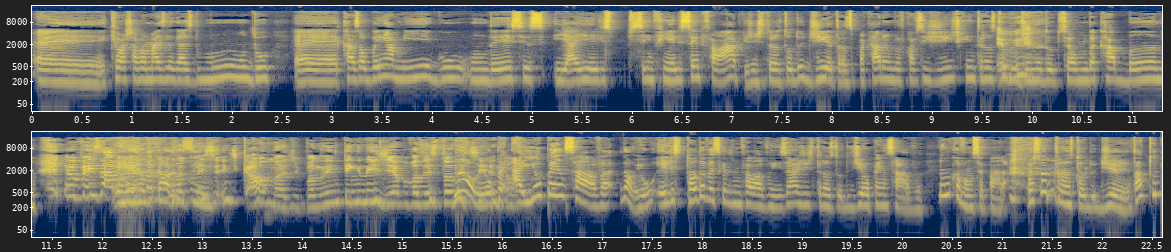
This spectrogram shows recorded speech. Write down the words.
É, que eu achava mais legais do mundo. É, casal bem amigo, um desses. E aí eles, enfim, eles sempre falam, ah, porque a gente transa todo dia, transa pra caramba. Eu ficava assim, gente, quem transa Eu todo vi- dia, meu Deus do céu, o mundo acabando. Eu pensava Eu nessa ficava coisa, eu falei, assim. gente, calma, tipo, eu não tenho energia pra fazer isso todo Não, dia. eu, não. aí eu pensava, não, eu, eles, toda vez que eles me falavam isso, ah, a gente transa todo dia, eu pensava, nunca vão separar. A pessoa que transa todo dia, tá tudo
